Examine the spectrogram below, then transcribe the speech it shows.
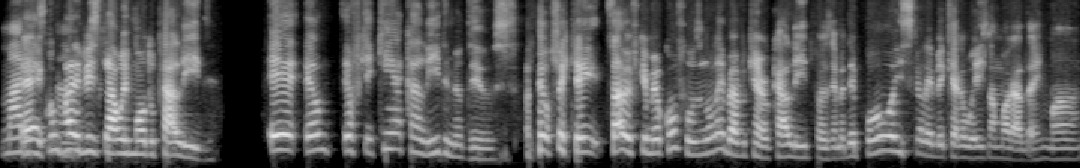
Marissa. É, quando vai visitar o irmão do Khalid. E eu, eu fiquei, quem é Khalid, meu Deus? Eu fiquei, sabe, eu fiquei meio confuso. Não lembrava que era o Khalid, por exemplo. Depois que eu lembrei que era o ex-namorado da irmã.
